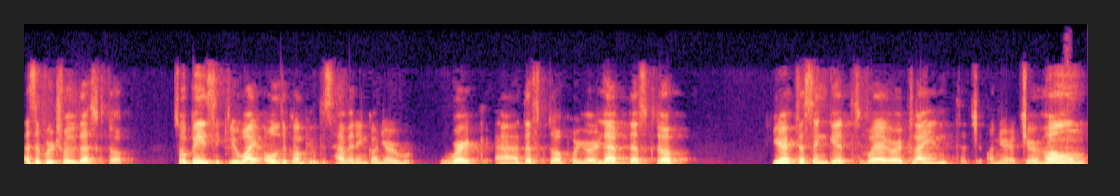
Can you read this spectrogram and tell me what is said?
as a virtual desktop. So basically, why all the computers have happening on your work uh, desktop or your lab desktop, you're accessing it via your client on your at your home,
